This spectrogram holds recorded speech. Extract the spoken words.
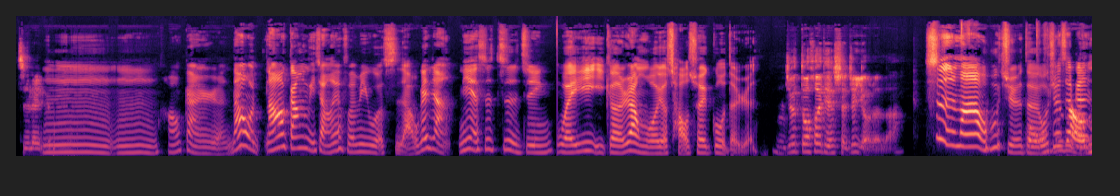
之类的。嗯嗯，好感人。然后我，然后刚刚你讲那个分泌物的事啊，我跟你讲，你也是至今唯一一个让我有潮吹过的人。你就多喝点水就有了啦。是吗？我不觉得，我，我觉得这跟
